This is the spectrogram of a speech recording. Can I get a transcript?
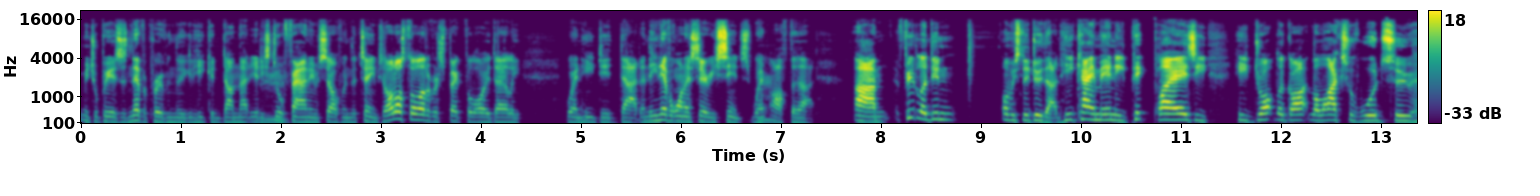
Mitchell Pearce has never proven that he can done that, yet he still found himself in the team. So I lost a lot of respect for Laurie Daley when he did that, and he never won a series since. Went after that. Um, Fittler didn't obviously do that. He came in, he picked players, he he dropped the guy the likes of Woods, who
